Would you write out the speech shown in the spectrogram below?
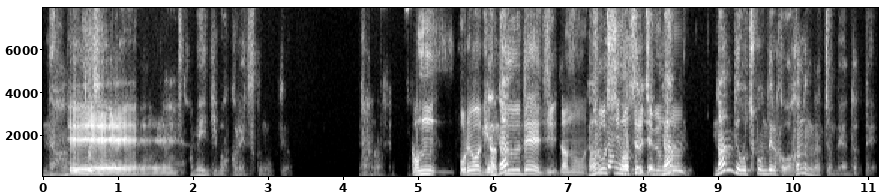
なんへでため息ばっかりつくのって。そん俺は逆で、調子に乗ってる自分が、なんで落ち込んでるかわかんなくなっちゃうんだよ。だって。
